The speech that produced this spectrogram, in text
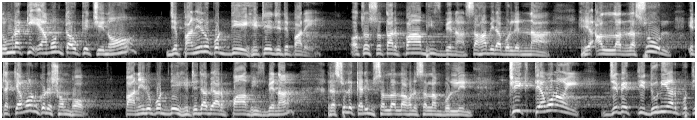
তোমরা কি এমন কাউকে চেনো যে পানির উপর দিয়ে হেঁটে যেতে পারে, অথচ তার পা ভিজবে না। সাহাবিরা বললেন, না, হে আল্লাহর রাসূল, এটা কেমন করে সম্ভব? পানির উপর দিয়ে হেঁটে যাবে আর পা ভিজবে না? রাসুল করিম সাল্লাহ সাল্লাম বললেন, ঠিক তেমনই যে ব্যক্তি দুনিয়ার প্রতি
